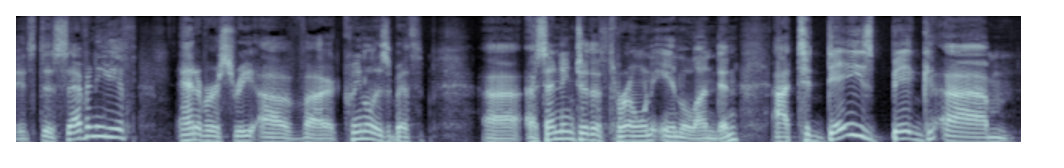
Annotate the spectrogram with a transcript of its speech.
It's the 70th anniversary of uh, Queen Elizabeth uh, ascending to the throne in London. Uh, today's big um,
